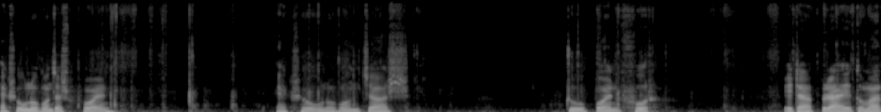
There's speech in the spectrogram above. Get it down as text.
একশো উনপঞ্চাশ পয়েন্ট একশো উনপঞ্চাশ টু পয়েন্ট ফোর এটা প্রায় তোমার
